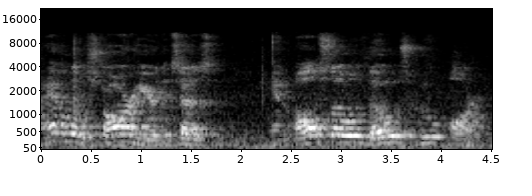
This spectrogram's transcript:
I have a little star here that says, and also those who aren't.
